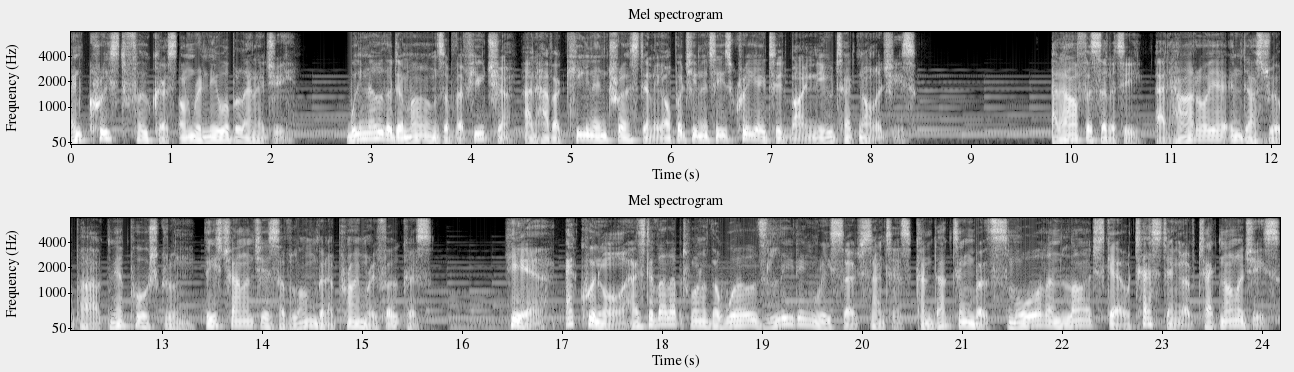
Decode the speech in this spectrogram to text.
Increased focus on renewable energy. We know the demands of the future and have a keen interest in the opportunities created by new technologies. At our facility at Herøya Industrial Park near Porsgrunn, these challenges have long been a primary focus. Here, Equinor has developed one of the world's leading research centers, conducting both small and large-scale testing of technologies,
